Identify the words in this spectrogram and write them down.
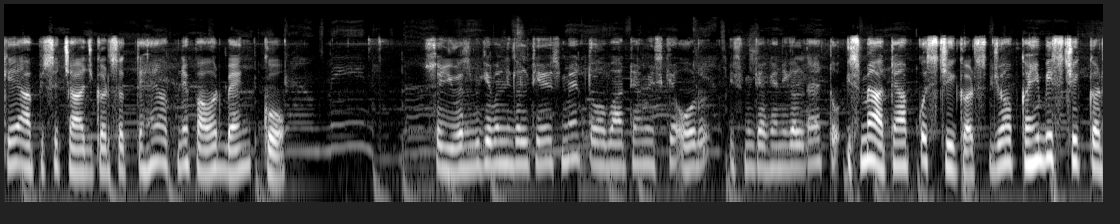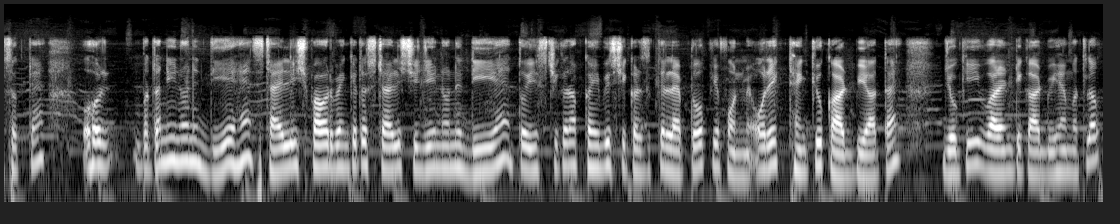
के आप इसे चार्ज कर सकते हैं अपने पावर बैंक को। सो यू एस केबल निकलती है इसमें तो अब आते हैं हम इसके और इसमें क्या क्या निकलता है? तो इसमें आते हैं आपको स्टिकर्स, जो आप कहीं भी स्टिक कर सकते हैं। और पता नहीं इन्होंने दिए हैं, स्टाइलिश पावर बैंक है तो स्टाइलिश चीज़ें इन्होंने दी हैं तो ये स्टिकर आप कहीं भी स्टिक कर सकते हैं, लैपटॉप या फ़ोन में। और एक थैंक यू कार्ड भी आता है, जो कि वारंटी कार्ड भी है मतलब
